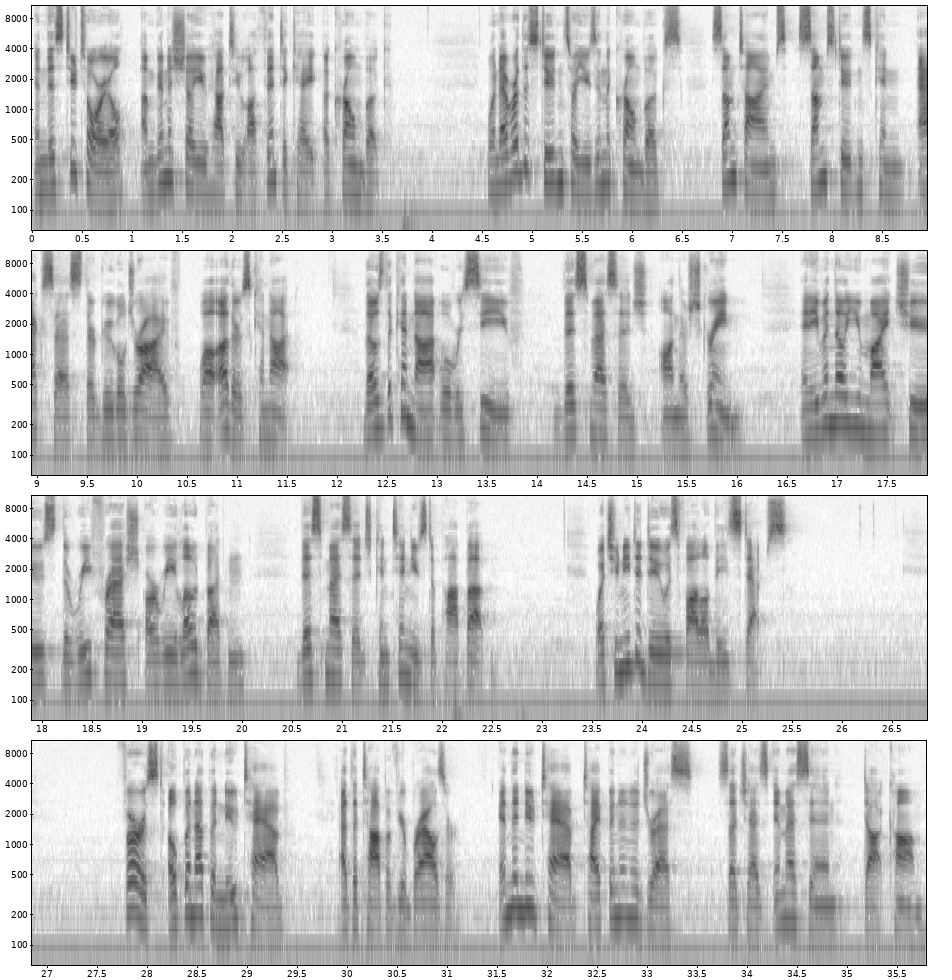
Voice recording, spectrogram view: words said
In this tutorial, I'm going to show you how to authenticate a Chromebook. Whenever the students are using the Chromebooks, sometimes some students can access their Google Drive while others cannot. Those that cannot will receive this message on their screen. And even though you might choose the refresh or reload button, this message continues to pop up. What you need to do is follow these steps. First, open up a new tab at the top of your browser. In the new tab, type in an address such as msn.com.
